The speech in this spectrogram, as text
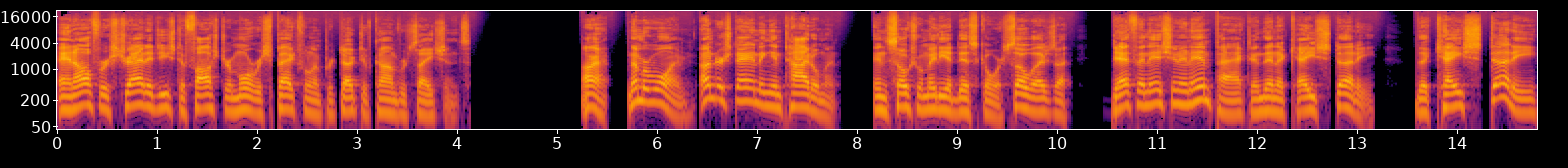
and offers strategies to foster more respectful and productive conversations. All right. Number one, understanding entitlement in social media discourse. So there's a definition and impact, and then a case study. The case study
